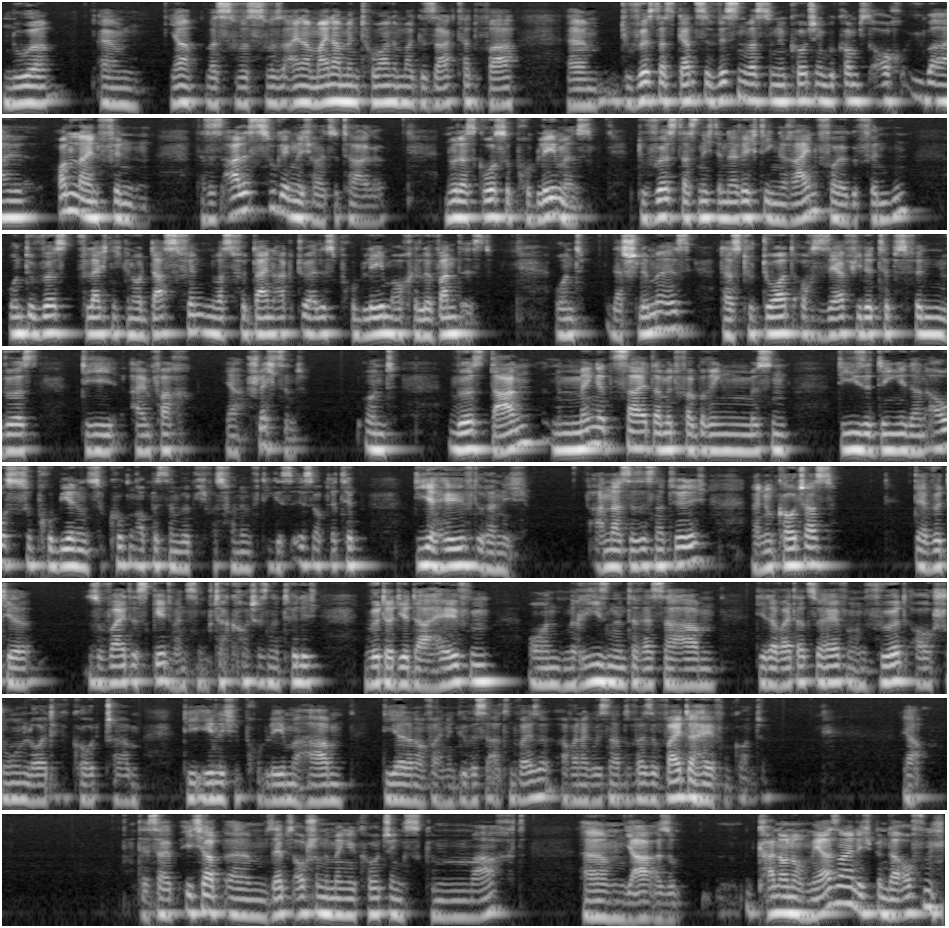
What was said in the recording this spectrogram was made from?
Nur, ähm, ja, was, was, was einer meiner Mentoren immer gesagt hat, war, ähm, du wirst das ganze Wissen, was du in dem Coaching bekommst, auch überall online finden. Das ist alles zugänglich heutzutage. Nur das große Problem ist, du wirst das nicht in der richtigen Reihenfolge finden und du wirst vielleicht nicht genau das finden, was für dein aktuelles Problem auch relevant ist. Und das Schlimme ist, dass du dort auch sehr viele Tipps finden wirst, die einfach ja schlecht sind. Und wirst dann eine Menge Zeit damit verbringen müssen, diese Dinge dann auszuprobieren und zu gucken, ob es dann wirklich was Vernünftiges ist, ob der Tipp dir hilft oder nicht. Anders ist es natürlich, wenn du einen Coach hast, der wird dir, soweit es geht, wenn es ein guter Coach ist natürlich, wird er dir da helfen und ein Rieseninteresse haben, dir da weiterzuhelfen und wird auch schon Leute gecoacht haben, die ähnliche Probleme haben die er dann auf eine gewisse Art und Weise, auf einer gewissen Art und Weise weiterhelfen konnte. Ja. Deshalb, ich habe ähm, selbst auch schon eine Menge Coachings gemacht. Ähm, ja, also kann auch noch mehr sein. Ich bin da offen.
